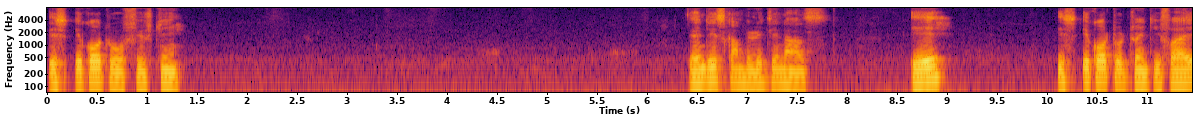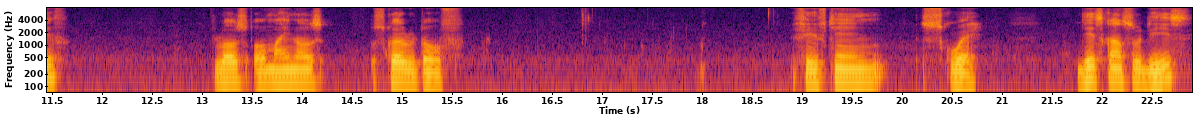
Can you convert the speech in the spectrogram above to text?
is equal to 15. Then this can be written as A is equal to 25 plus or minus square root of 15 square. This cancel this.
